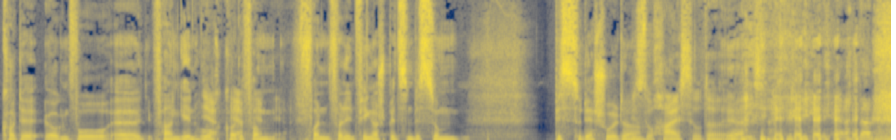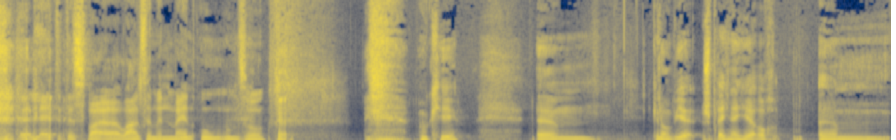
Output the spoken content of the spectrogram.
Kotte irgendwo, äh, die Fahnen gehen hoch, Ja, Kotte ja, vom, ja, von von den Fingerspitzen bis zum bis zu der Schulter. Bis so heiß oder Ja. wie es weitergeht. ja, dann äh, leitet es langsam in Man um und so. Okay. Ähm, genau, wir sprechen ja hier auch ähm,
